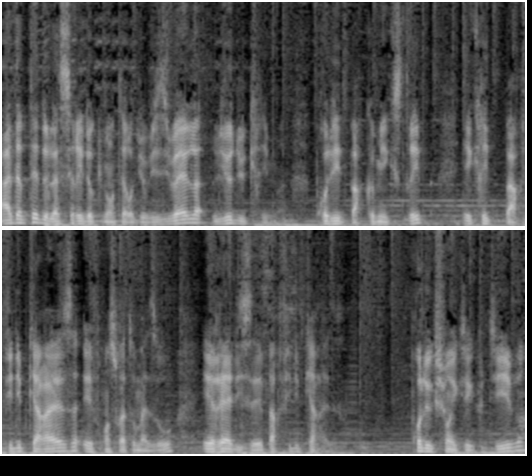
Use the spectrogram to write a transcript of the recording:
adapté de la série documentaire audiovisuelle Lieu du crime, produite par Comic Strip, écrite par Philippe Carrez et François Tomaso et réalisée par Philippe Carrez. Production exécutive,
